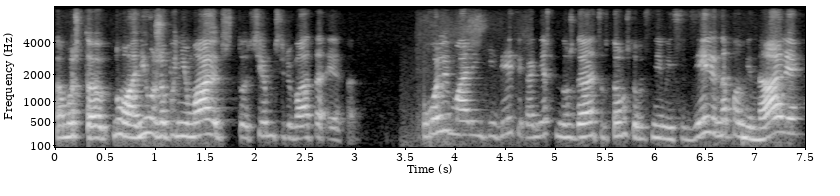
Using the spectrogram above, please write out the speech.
потому что, ну, они уже понимают, что чем чревато это. Более маленькие дети, конечно, нуждаются в том, чтобы с ними сидели, напоминали,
